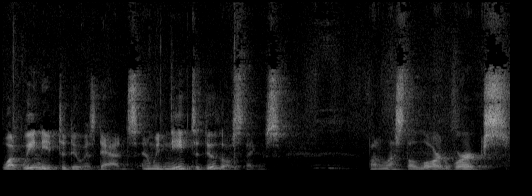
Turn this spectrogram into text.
what we need to do as dads, and we need to do those things. But unless the Lord works,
